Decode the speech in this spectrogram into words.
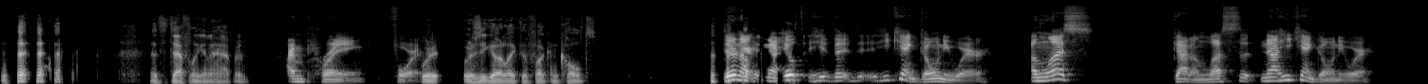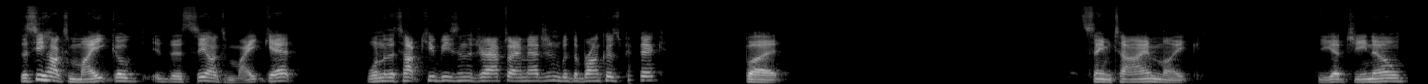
That's definitely gonna happen. I'm praying for it. Where, where does he go? Like the fucking Colts? They're not. Now he'll he he can't go anywhere unless, God, unless the, now he can't go anywhere. The Seahawks might go. The Seahawks might get one of the top QBs in the draft. I imagine with the Broncos pick, but same time, like you got Geno,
